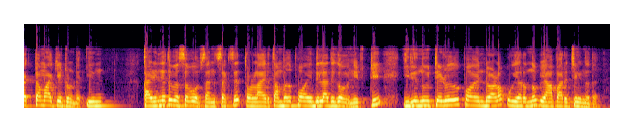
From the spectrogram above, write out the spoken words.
വ്യക്തമാക്കിയിട്ടുണ്ട്. കഴിഞ്ഞ ദിവസവും സെൻസെക്സ് തൊള്ളായിരത്തി അമ്പത് പോയിന്റിലധികവും നിഫ്റ്റി ഇരുന്നൂറ്റി എഴുപത് പോയിന്റോളം ഉയർന്നു വ്യാപാരം ചെയ്യുന്നത്.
